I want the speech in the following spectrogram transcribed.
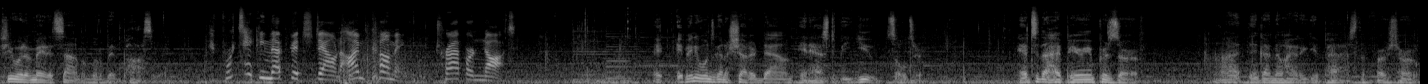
she would have made it sound a little bit possible. If we're taking that bitch down, I'm coming. Trap or not. If anyone's gonna shut her down, it has to be you, soldier. Head to the Hyperion Preserve. I think I know how to get past the first hurdle.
